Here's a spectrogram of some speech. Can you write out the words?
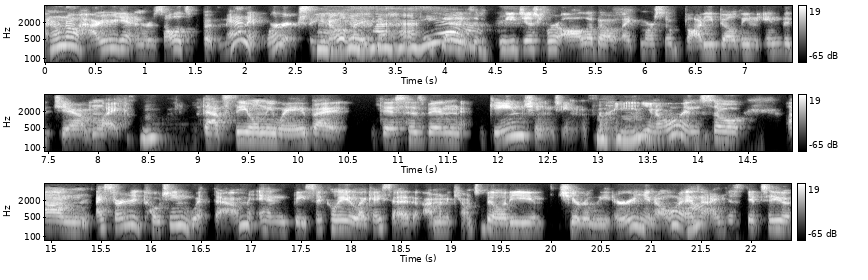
I don't know how you're getting results, but man, it works, you know, like yeah. we just were all about like more so bodybuilding in the gym. Like mm-hmm. that's the only way. But this has been game changing for mm-hmm. me, you know? And so um, I started coaching with them. And basically, like I said, I'm an accountability cheerleader, you know, and I just get to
